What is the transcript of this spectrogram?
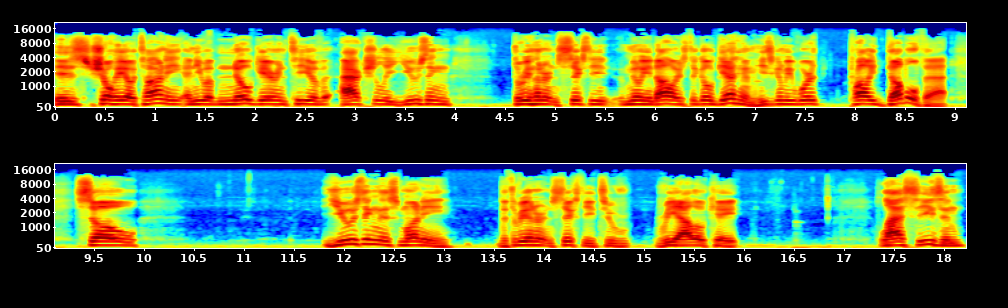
is Shohei Ohtani, and you have no guarantee of actually using $360 million to go get him. He's going to be worth probably double that. So using this money, the 360 to reallocate last season,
